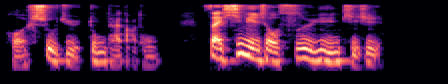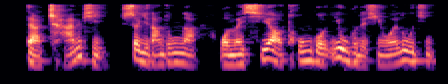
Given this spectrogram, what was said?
和数据中台打通。在新零售私域运营体系的产品设计当中呢，我们需要通过用户的行为路径，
